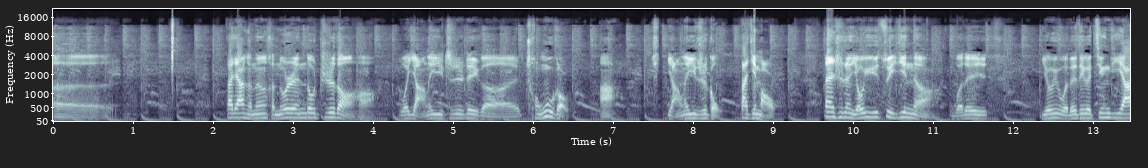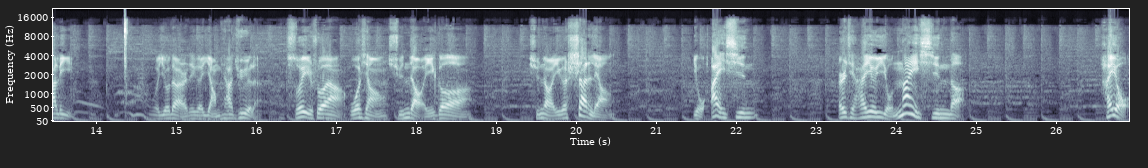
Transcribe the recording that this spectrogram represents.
呃，大家可能很多人都知道哈，我养了一只这个宠物狗啊，养了一只狗大金毛。但是呢，由于最近呢，我的由于我的这个经济压力，我有点这个养不下去了，所以说呀，我想寻找一个寻找一个善良、有爱心，而且还有有耐心的。还有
